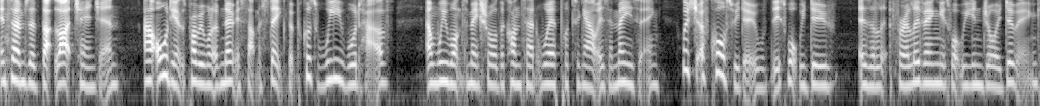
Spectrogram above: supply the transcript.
in terms of that light changing, our audience probably wouldn't have noticed that mistake, but because we would have, and we want to make sure the content we're putting out is amazing, which of course we do. It's what we do as a for a living. It's what we enjoy doing.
